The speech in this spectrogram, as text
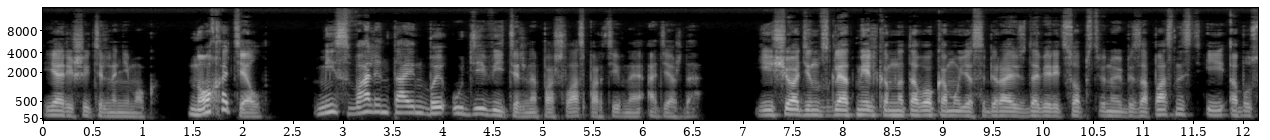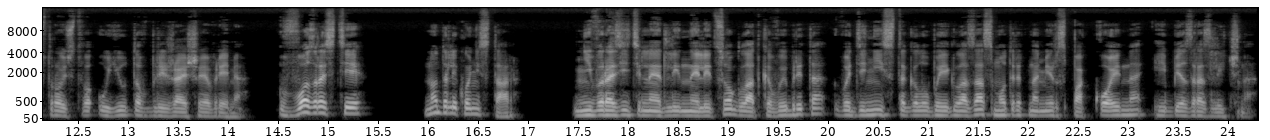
я решительно не мог. Но хотел. Мисс Валентайн бы удивительно пошла спортивная одежда. Еще один взгляд мельком на того, кому я собираюсь доверить собственную безопасность и обустройство уюта в ближайшее время. В возрасте но далеко не стар. Невыразительное длинное лицо гладко выбрито, водянисто-голубые глаза смотрят на мир спокойно и безразлично.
